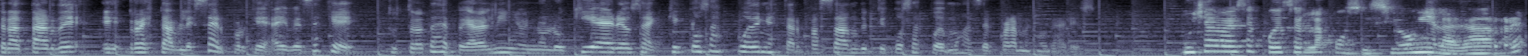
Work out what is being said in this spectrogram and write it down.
tratar de eh, restablecer? Porque hay veces que tú tratas de pegar al niño y no lo quiere. O sea, ¿qué cosas pueden estar pasando y qué cosas podemos hacer para mejorar eso? Muchas veces puede ser la posición y el agarre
